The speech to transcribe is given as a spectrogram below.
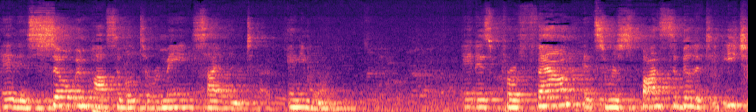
It is so impossible to remain silent anymore. It is profound, it's responsibility, each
